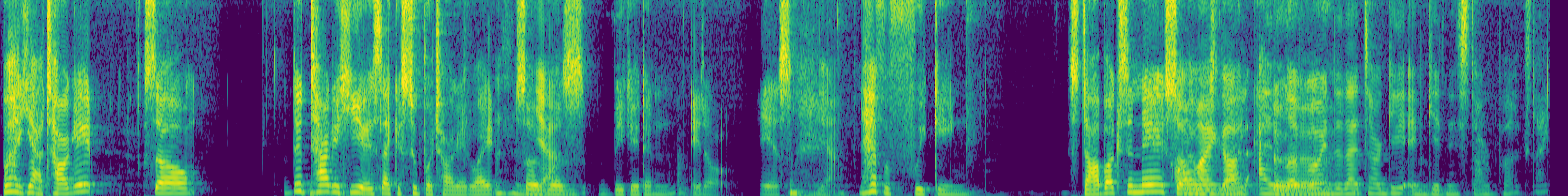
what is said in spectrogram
But yeah, Target. So the Target here is like a super Target, right? so Mm-hmm, yeah. it was bigger than it all is. Yeah. They have a freaking Starbucks in there. So oh my god, like, I love uh, going to that Target and getting Starbucks. Like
